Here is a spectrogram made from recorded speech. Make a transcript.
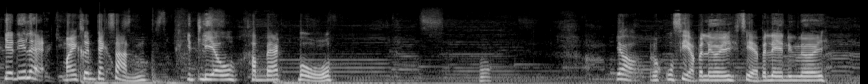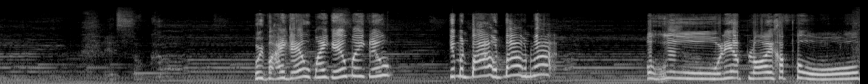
เหี้ยนี่แหละไมเคิลแจ็คสันอิดเลียวคัมแบ็กโบย่าแล้วกูเสียไปเลยเสียไปเลนหนึ่งเลยอุ้ยมาอีกแล้วมาอีกแล้วมาอีกแล้ว เฮ้ยมันบ้ามันบ้ามันบ้าโอ้โหเรียบร้อยครับผม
